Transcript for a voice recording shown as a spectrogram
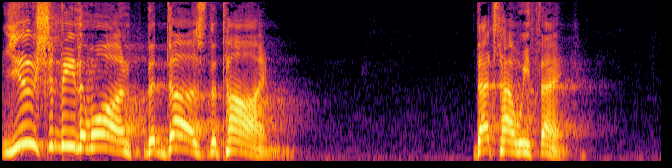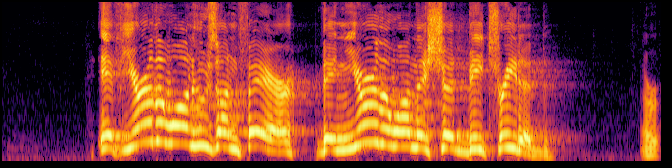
you should be the one that does the time. That's how we think. If you're the one who's unfair, then you're the one that should be treated or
